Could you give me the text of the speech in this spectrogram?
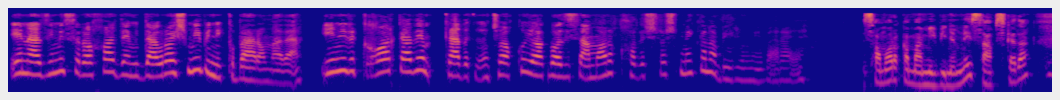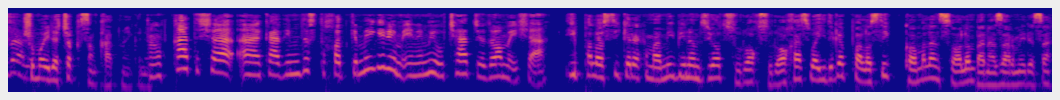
این از این سوراخ ها دورایش می‌بینی که برآمده. اینی رو غار کردیم که چاقو یا بازی سمارق خودش رشد می‌کنه بیرون می‌بره. سمارق ما می‌بینم. نه سبز کده. بله. شما ایده چه قسم قطع می‌کنیم قطش کدیم دست خود که می‌گیریم اینمی اوچت جدا میشه. این پلاستیک را که من می‌بینم زیاد سوراخ سوراخ است و این دیگه پلاستیک کاملا سالم به نظر می‌رسه.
